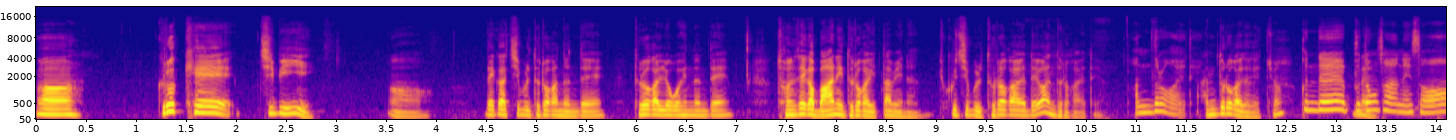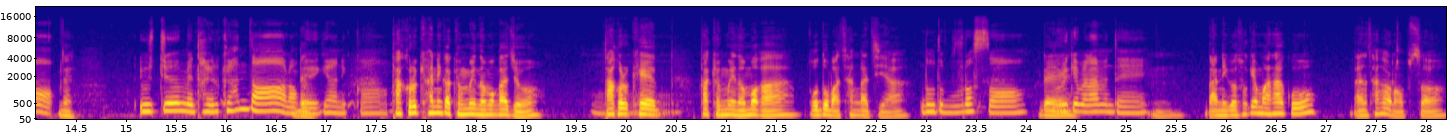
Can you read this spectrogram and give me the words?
어 그렇게 집이 어 내가 집을 들어갔는데 들어가려고 했는데 전세가 많이 들어가 있다면은 그 집을 들어가야 돼요, 안 들어가야 돼요? 안 들어가야 돼요. 안 들어가야 되겠죠? 근데 부동산에서 네. 요즘에 다 이렇게 한다라고 네. 얘기하니까 다 그렇게 하니까 경매 넘어가죠. 다 그렇게 어, 다 경매 넘어가. 너도 마찬가지야. 너도 물었어. 그래. 물기만 하면 돼. 음, 난 이거 소개만 하고 난 상관없어.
